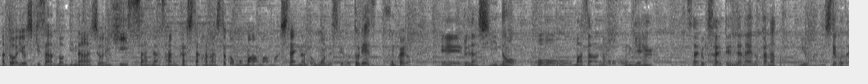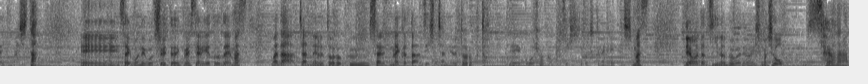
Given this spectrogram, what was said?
あとは YOSHIKI さんのディナーショーにヒースさんが参加した話とかもまあまあまあしたいなと思うんですけどとりあえず今回は、えー、ルナシーのマザーの音源再録されてんじゃないのかなという話でございました。えー、最後までご視聴いただきましてありがとうございます。まだチャンネル登録されてない方はぜひチャンネル登録と、えー、高評価もぜひよろしくお願いいたします。ではまた次の動画でお会いしましょう。さようなら。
